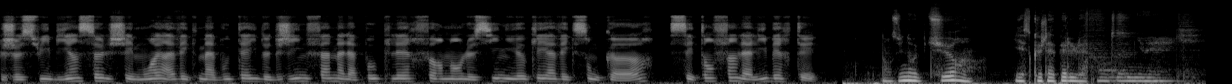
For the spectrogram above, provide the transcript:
Je suis bien seul chez moi avec ma bouteille de gin femme à la peau claire formant le signe ok avec son corps. C'est enfin la liberté. Dans une rupture, il y a ce que j'appelle le fantôme numérique.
